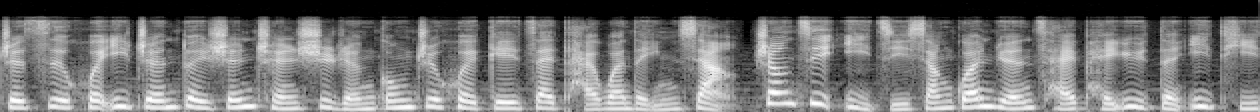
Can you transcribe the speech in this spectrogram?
这次会议针对生成式人工智慧 AI 在台湾的影响、商机以及相关人才培育等议题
